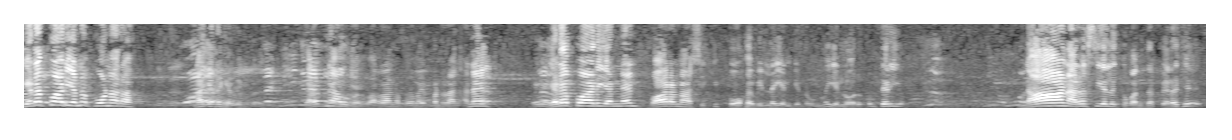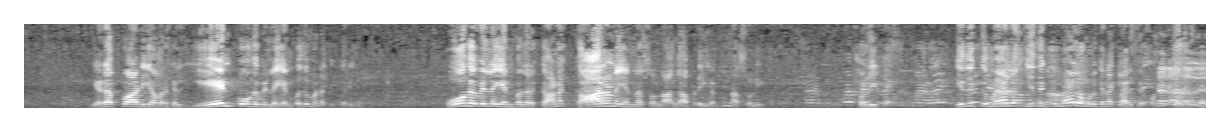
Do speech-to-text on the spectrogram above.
எடப்பாடி என்ன போனாரா? நான் கேட்ட கேள்வி அவங்க வர்றாங்க பண்றாங்க. அண்ணே எடப்பாடி அண்ணன் வாரணாசிக்கு போகவில்லை என்கின்ற உண்மை எல்லோருக்கும் தெரியும். நான் அரசியலுக்கு வந்த பிறகு எடப்பாடி அவர்கள் ஏன் போகவில்லை என்பதும் எனக்கு தெரியும். போகவில்லை என்பதற்கான காரணம் என்ன சொன்னாங்க அப்படிங்கறது நான் சொல்லிட்டேன். சொல்லிட்டேன். இதுக்கு மேல இதுக்கு மேல உங்களுக்கு என்ன கிளாரிஃபை பண்ண கேளுங்க.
